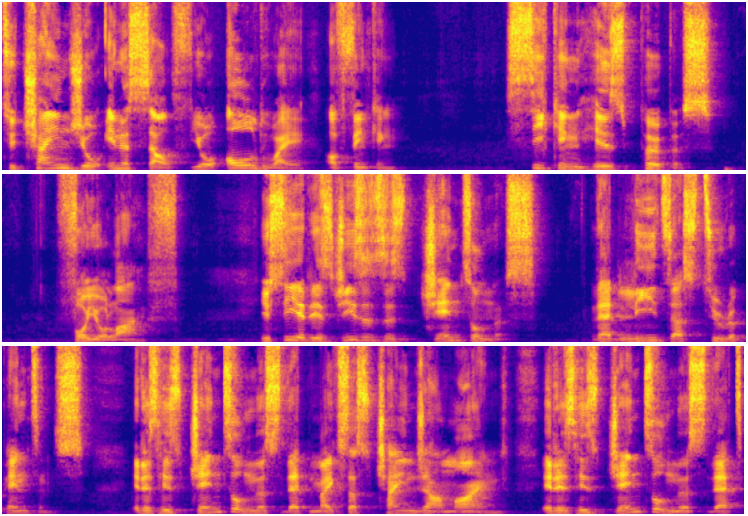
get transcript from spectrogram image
to change your inner self, your old way of thinking, seeking his purpose for your life. You see, it is Jesus' gentleness that leads us to repentance. It is his gentleness that makes us change our mind. It is his gentleness that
